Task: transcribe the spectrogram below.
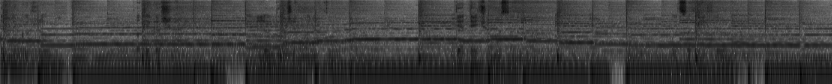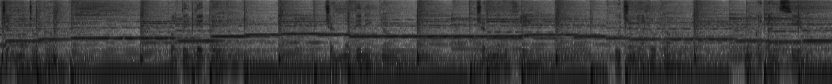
tôi nên cứ luôn tôi thấy cái sai luôn tôi chẳng muốn cô để tê chúng nó sao nữa cô sao thì luôn chẳng muốn cho cơ cậu tin để tê chẳng muốn tin hình nhau chẳng muốn lúc ly cô chẳng nhớ lúc cơ một cái tay xìa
